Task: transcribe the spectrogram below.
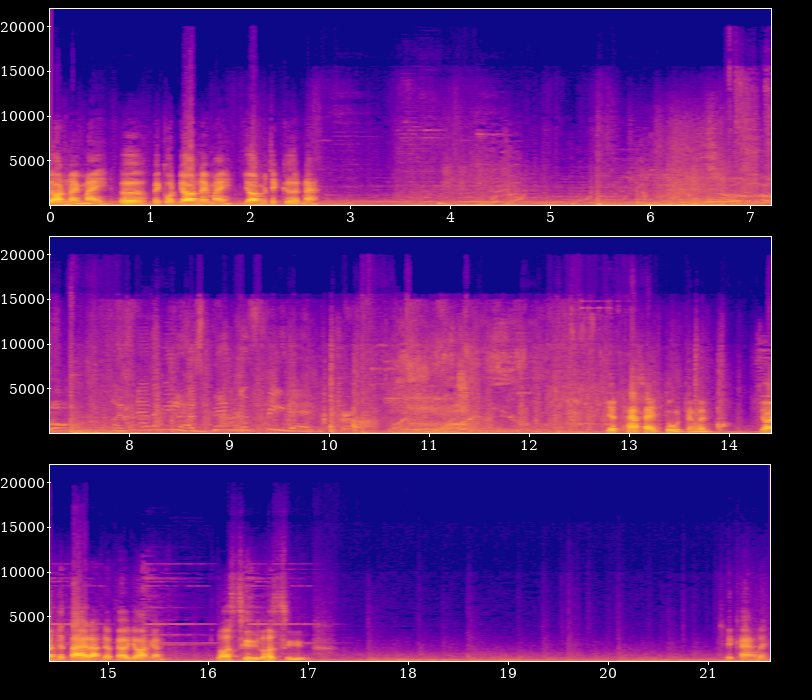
ย้อนหน่อยไหมเออไปกดย้อนหน่อยไหมย้อนมันจะเกิดนะเกลียดท่าใส่ตูดจังเลยย้อนจะตายแล้วเดี๋ยวแปลย้อนกัน รอซื้อรอซื้อเช็คกลางเลย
